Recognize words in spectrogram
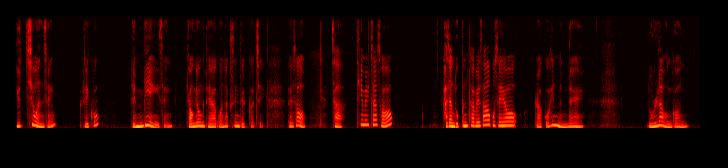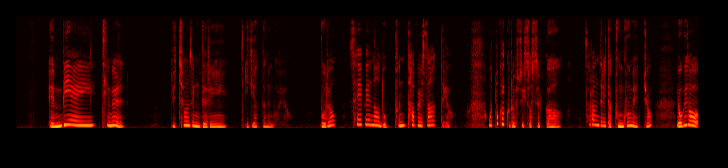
유치원생, 그리고 MBA생, 경영대학원 학생들까지. 그래서 자, 팀을 짜서 가장 높은 탑을 쌓아보세요. 라고 했는데 놀라운 건 MBA 팀을 유치원생들이 이겼다는 거예요. 무려 3배나 높은 탑을 쌓았대요. 어떻게 그럴 수 있었을까? 사람들이 다 궁금해했죠. 여기서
